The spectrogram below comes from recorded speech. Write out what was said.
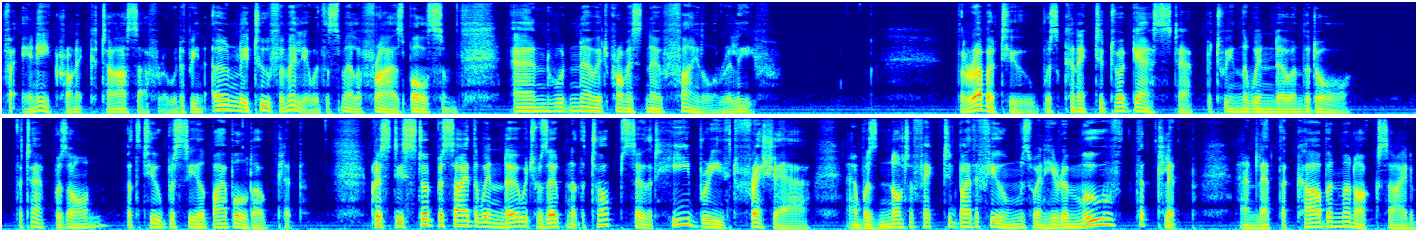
For any chronic catarrh sufferer would have been only too familiar with the smell of Friar's balsam, and would know it promised no final relief. The rubber tube was connected to a gas tap between the window and the door. The tap was on, but the tube was sealed by a bulldog clip. Christie stood beside the window, which was open at the top, so that he breathed fresh air and was not affected by the fumes when he removed the clip and let the carbon monoxide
